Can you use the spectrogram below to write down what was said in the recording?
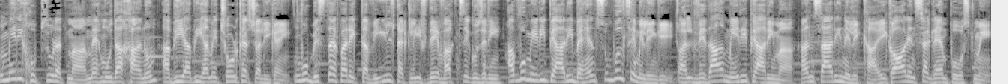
मेरी खूबसूरत माँ, महमूदा खानुम अभी अभी हमें छोड़कर चली गई वो बिस्तर पर एक तवील तकलीफ़ दे वक्त से गुजरी, अब वो मेरी प्यारी बहन सुम्बुल से मिलेंगी। अलविदा, मेरी प्यारी माँ, अंसारी ने लिखा एक और इंस्टाग्राम पोस्ट में।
